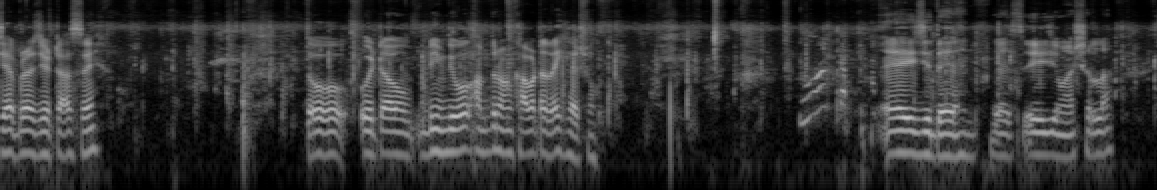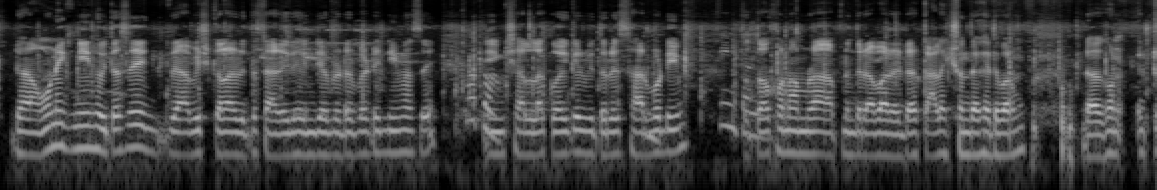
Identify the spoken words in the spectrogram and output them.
জেব্রা যেটা আছে তো ওইটাও ডিম দিব। আব্দুর রহমান খাবারটা রেখে আসো। এই যে দেখেন এই যে মার্শাল্লাহ এটা অনেক নীল হইতাছে গ্রাবিশ কালার হইতাছে। আর এই দেখেন জেব্রাটার পেটে ডিম আছে। ইনশাল্লাহ কয়েকের ভিতরে সারবো ডিম। তো তখন আমরা আপনাদের আবার এটার কালেকশন দেখাতে পারব। এটা এখন একটু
